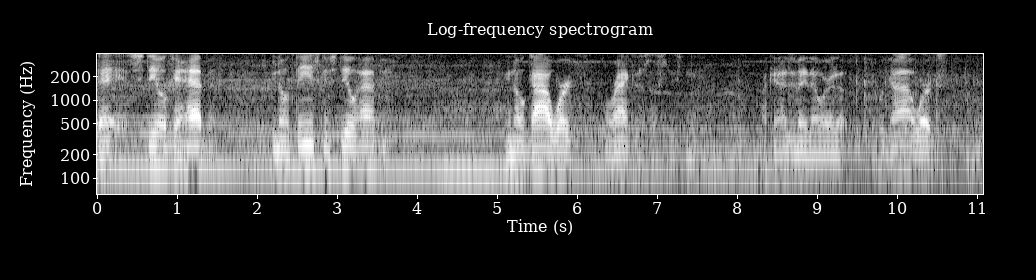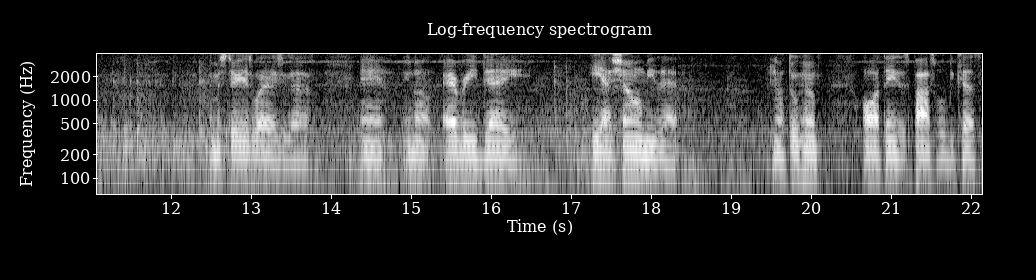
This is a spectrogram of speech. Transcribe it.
that still can happen. You know, things can still happen. You know, God worked miraculously. Okay, I just made that word up. But God works in mysterious ways, you guys. And, you know, every day he has shown me that, you know, through him, all things is possible because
